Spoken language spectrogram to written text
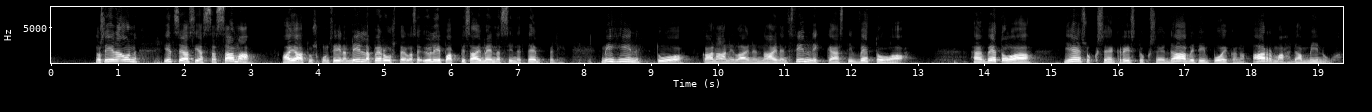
No siinä on itse asiassa sama ajatus kuin siinä, millä perusteella se ylipappi sai mennä sinne temppeliin. Mihin tuo kananilainen nainen sinnikkäästi vetoaa. Hän vetoaa Jeesukseen Kristukseen, Daavidin poikana, armahda minua.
